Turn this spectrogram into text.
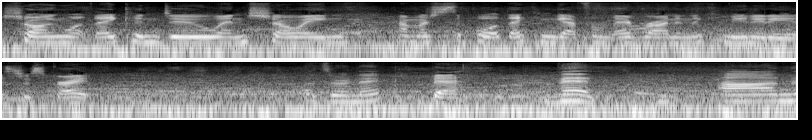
showing what they can do and showing how much support they can get from everyone in the community. It's just great. What's your name? Beth. Beth. And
